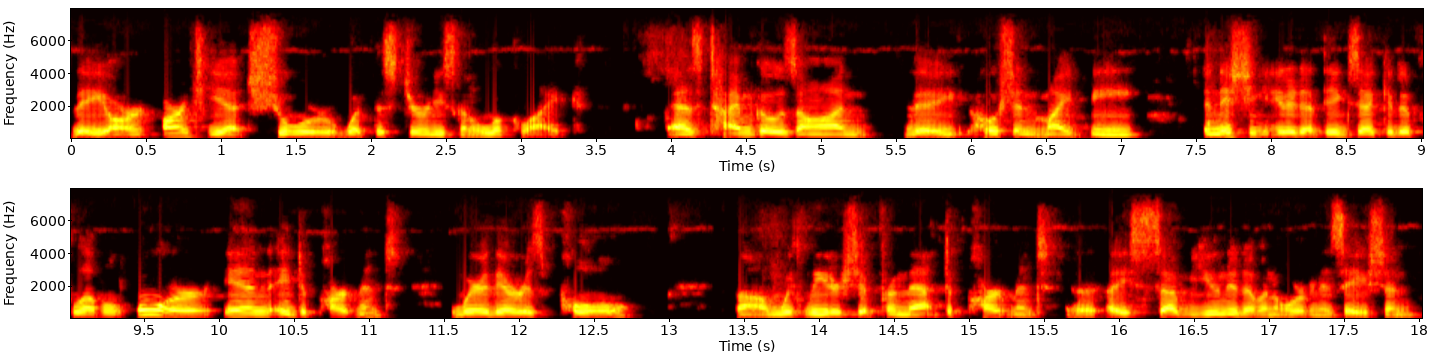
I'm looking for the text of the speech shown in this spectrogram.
they aren't, aren't yet sure what this journey is going to look like. As time goes on, the Hoshin might be initiated at the executive level or in a department where there is pull um, with leadership from that department, a, a subunit of an organization.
